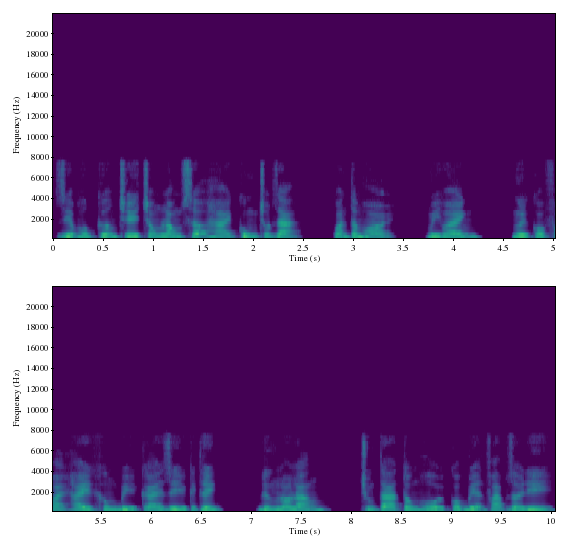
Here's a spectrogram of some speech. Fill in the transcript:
Diệp Húc cưỡng chế trong lòng sợ hãi cùng chột dạ, quan tâm hỏi, Mỹ Hoánh, ngươi có phải hay không bị cái gì kích thích, đừng lo lắng, chúng ta tổng hội có biện pháp rời đi.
